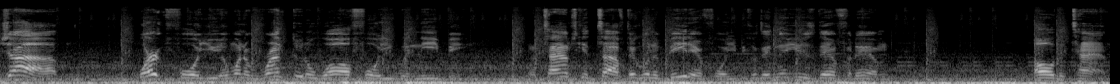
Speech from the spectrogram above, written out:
job, work for you, and want to run through the wall for you when need be. When times get tough, they're going to be there for you because they knew you was there for them all the time.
